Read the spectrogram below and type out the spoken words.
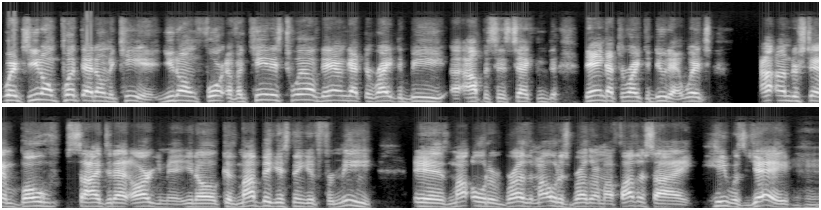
which you don't put that on the kid. You don't for if a kid is twelve, they don't got the right to be uh, opposite sex. They ain't got the right to do that. Which I understand both sides of that argument, you know, because my biggest thing is for me is my older brother, my oldest brother on my father's side, he was gay mm-hmm.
